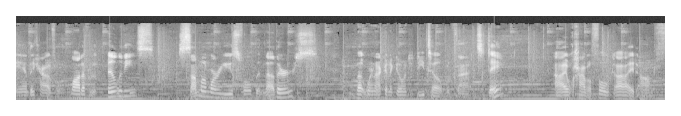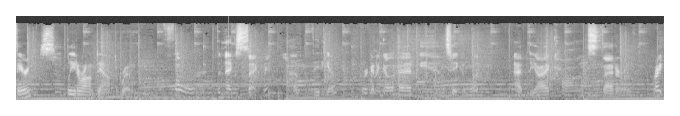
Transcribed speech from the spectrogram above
and they have a lot of abilities. Some are more useful than others, but we're not going to go into detail with that today. I will have a full guide on fairies later on down the road. For the next segment of the video, we're going to go ahead and take a look at the icons that are right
